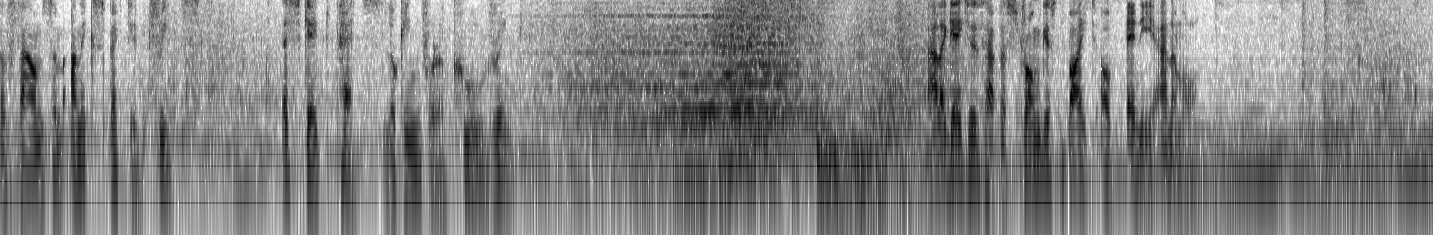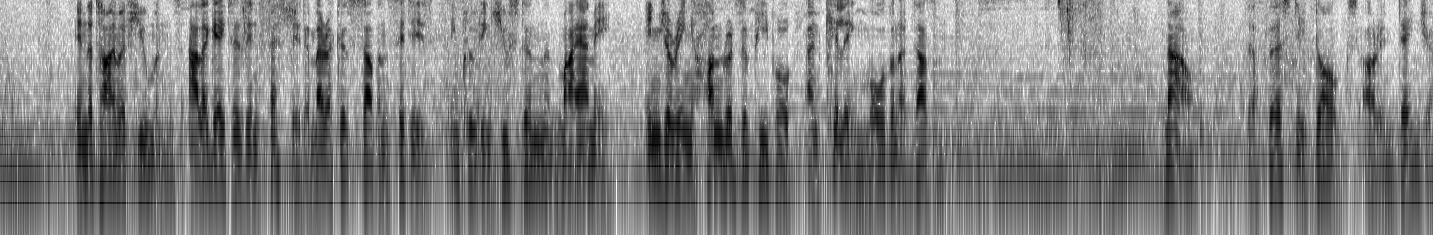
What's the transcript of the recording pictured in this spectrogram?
have found some unexpected treats. Escaped pets looking for a cool drink. Alligators have the strongest bite of any animal. In the time of humans, alligators infested America's southern cities, including Houston and Miami, injuring hundreds of people and killing more than a dozen. Now, the thirsty dogs are in danger.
